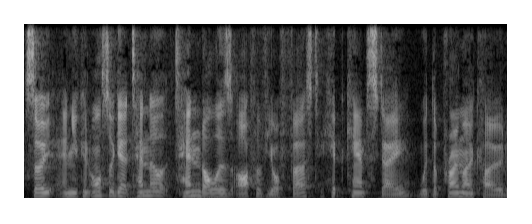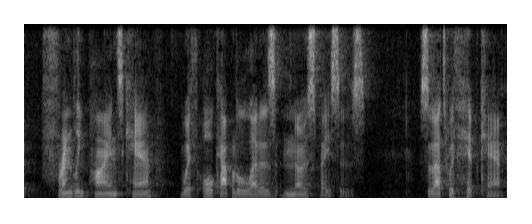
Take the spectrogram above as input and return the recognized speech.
so, and you can also get $10 off of your first Hip Camp stay with the promo code Friendly Pines Camp with all capital letters, no spaces. So that's with Hip Camp.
